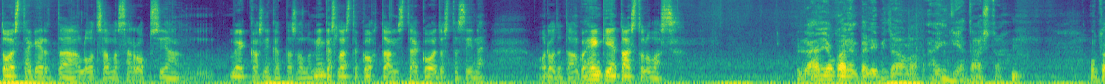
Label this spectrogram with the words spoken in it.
toista kertaa luotsaamassa Ropsia veikkausliikatasolla. Minkälaista kohtaamista ja koetosta siinä odotetaan? Onko henkien taisto luvassa? Kyllähän jokainen peli pitää olla henkiä taistoa. Mutta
